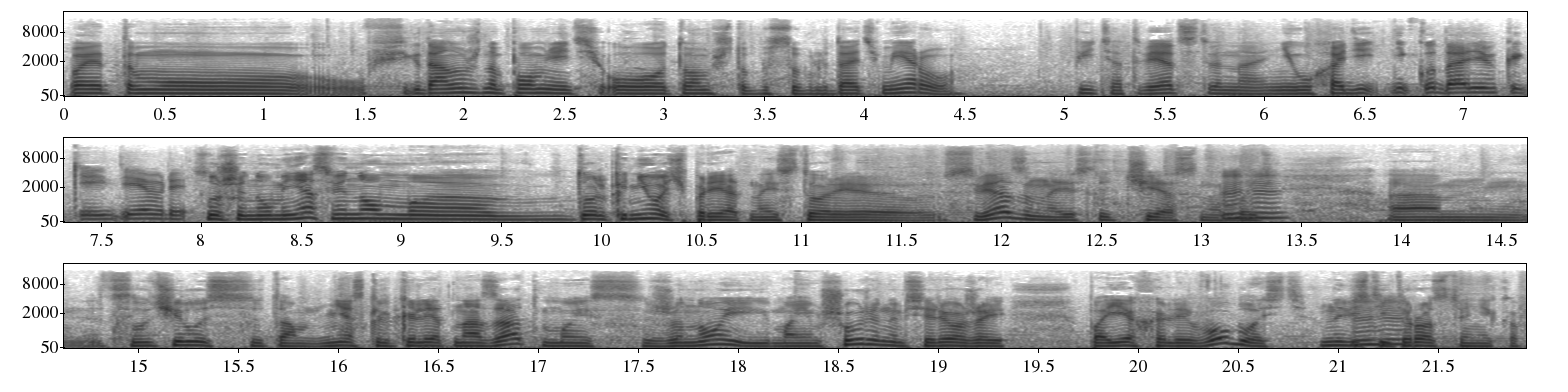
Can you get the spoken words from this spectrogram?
Поэтому всегда нужно помнить о том, чтобы соблюдать меру, пить ответственно, не уходить никуда ни в какие дебри. слушай, ну у меня с вином э, только не очень приятная история связана, если честно быть. Эм, случилось там несколько лет назад. Мы с женой и моим Шуриным Сережей поехали в область навестить Мгм. родственников.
